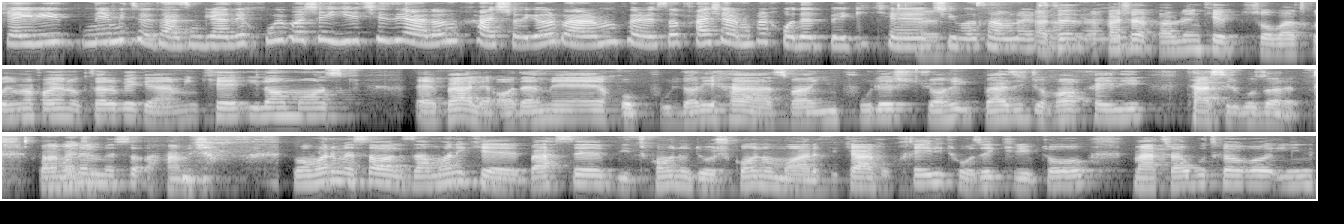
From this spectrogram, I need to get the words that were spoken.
خیلی نمی‌تونه تصمیم گیرنده خوبی باشه. یه چیزی الان خشایار برامون فرستاد. خشایار می‌خوای خودت بگی که چی واسه همون خشایار قبل اینکه صحبت کنیم من فقط نکته رو بگم. اینکه ایلان ماسک بله آدم خب پولداری هست و این پولش جاهی بعضی جاها خیلی تاثیرگذاره. به عنوان مثال به عنوان مثال زمانی که بحث بیت کوین و دوش کوین رو معرفی کرد خب خیلی توزیع کریپتو مطرح بود که آقا این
